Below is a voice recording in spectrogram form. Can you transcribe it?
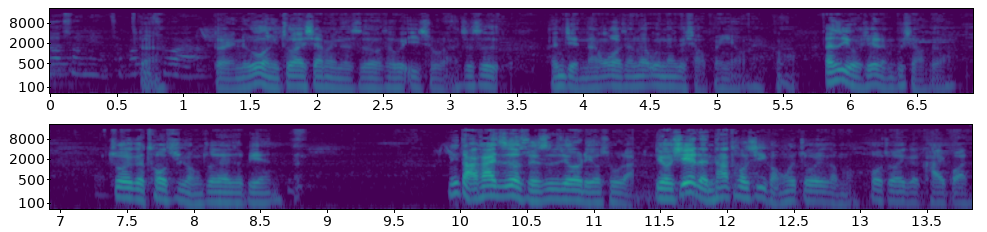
在上面，才不会出来啊。对，如果你坐在下面的时候，它会溢出来，就是很简单。我好像在问那个小朋友嘞，哦，但是有些人不晓得，做一个透气孔坐在这边，你打开之后水是不是就会流出来？有些人他透气孔会做一个什么？或做一个开关。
